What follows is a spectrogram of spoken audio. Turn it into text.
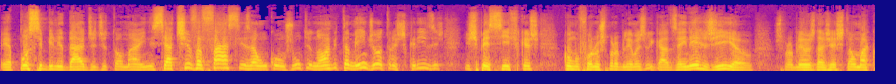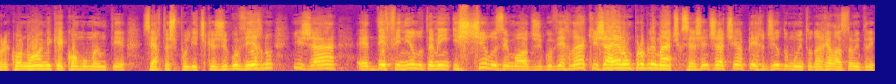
é, possibilidade de tomar iniciativa face a um conjunto enorme também de outras crises específicas, como foram os problemas ligados à energia, os problemas da gestão macroeconômica e como manter certas políticas de governo e já é, definindo também estilos e modos de governar que já eram problemáticos. A gente já tinha perdido muito na relação entre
